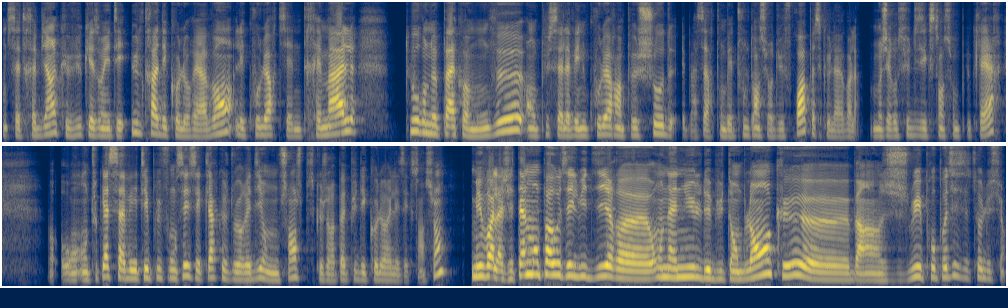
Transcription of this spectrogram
on sait très bien que vu qu'elles ont été ultra décolorées avant, les couleurs tiennent très mal, tournent pas comme on veut. En plus, elle avait une couleur un peu chaude et bah, ça retombait tout le temps sur du froid parce que là, voilà, moi j'ai reçu des extensions plus claires. En tout cas, si ça avait été plus foncé, c'est clair que je lui aurais dit: «On change» puisque j'aurais pas pu décolorer les extensions. Mais voilà, j'ai tellement pas osé lui dire, heu: «On annule de but en blanc» que, heu, ben, je lui ai proposé cette solution.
